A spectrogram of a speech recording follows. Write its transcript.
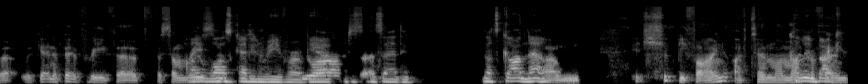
But we're getting a bit of reverb for some reason. I was getting reverb. You yeah, I just anything. That's gone now. Um, It should be fine. I've turned my Coming back. microphone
